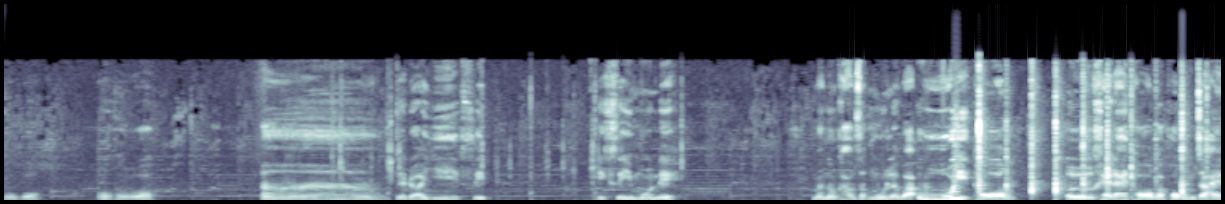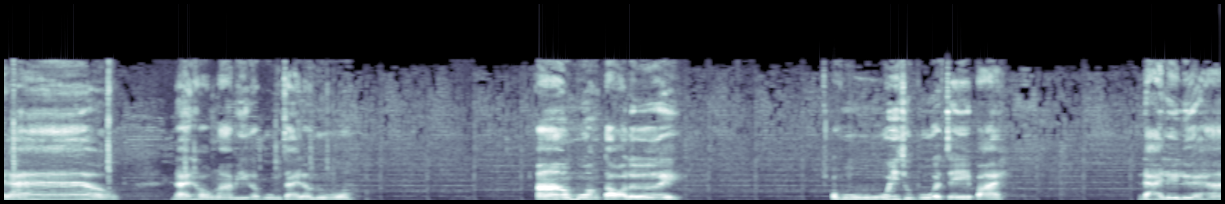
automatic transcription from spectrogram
โห โอ้โห อ้าวเจ็ดร้อยยี่สิบ อีกสี่หมุนดิ มันต้องเข้าสักหมุนแล้ววะ อุ้ยทอง เออ แค่ได้ทองก็พอภูมิใจแล้ว ได้ทองมาพี่ก็ภูมิใจแล้วหนู อ้าว ม่วงต่อเลย โอ้โหชมพูกับเจไป ได้เรื่อยๆฮะ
